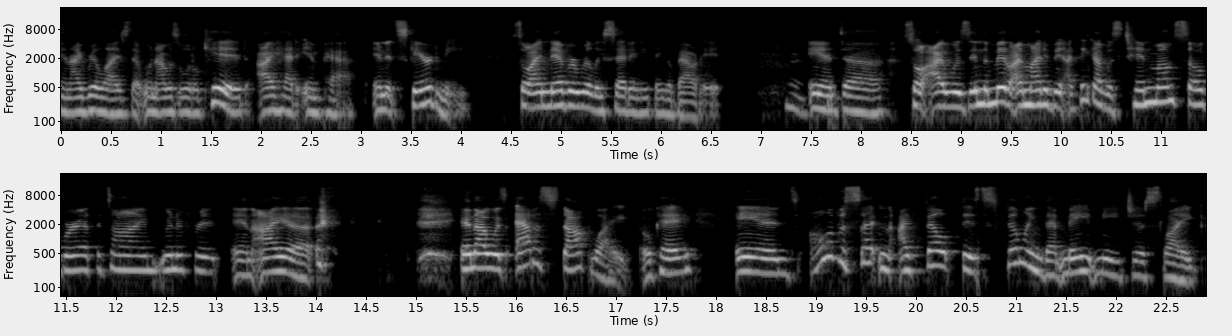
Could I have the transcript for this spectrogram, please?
And I realized that when I was a little kid, I had empath and it scared me. So I never really said anything about it. Hmm. And uh, so I was in the middle. I might have been, I think I was 10 months sober at the time, Winifred. And I, uh, and I was at a stoplight, okay? And all of a sudden, I felt this feeling that made me just like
